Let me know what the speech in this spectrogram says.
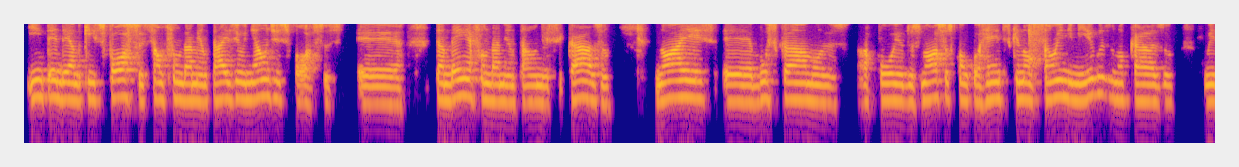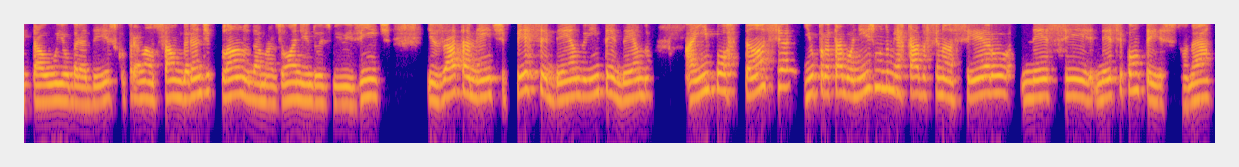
e entendendo que esforços são fundamentais e união de esforços é, também é fundamental nesse caso, nós é, buscamos apoio dos nossos concorrentes, que não são inimigos, no caso, o Itaú e o Bradesco, para lançar um grande plano da Amazônia em 2020, exatamente percebendo e entendendo a importância e o protagonismo do mercado financeiro nesse, nesse contexto, né?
